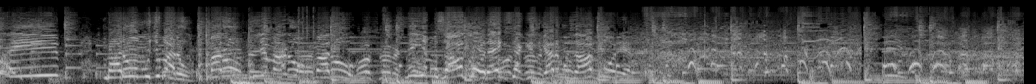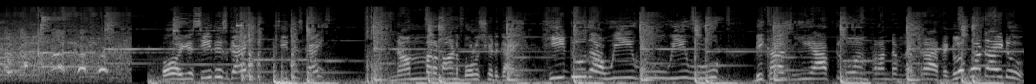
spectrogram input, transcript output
भाई मारो मुझे मारो मारो मुझे मारो मारो नहीं ये मज़ाक हो रहा है एक सेकंड यार मज़ाक हो रहा है Oh, you see this guy? See this guy? Number one bullshit guy. He do the wee woo wee woo because he have to go in front of the traffic. Look what I do.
